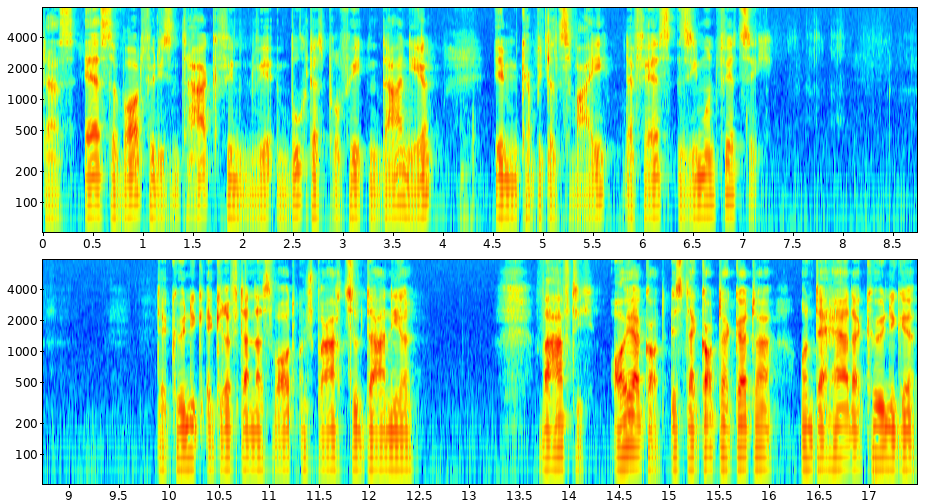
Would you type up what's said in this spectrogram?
Das erste Wort für diesen Tag finden wir im Buch des Propheten Daniel, im Kapitel 2, der Vers 47. Der König ergriff dann das Wort und sprach zu Daniel, Wahrhaftig, euer Gott ist der Gott der Götter und der Herr der Könige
